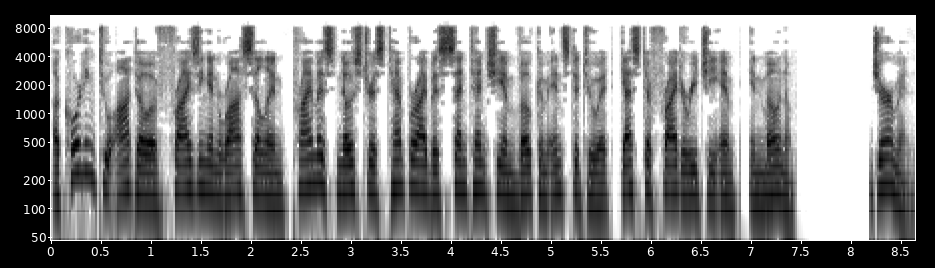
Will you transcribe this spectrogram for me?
According to Otto of Freisingen Roscelin primus nostris temporibus sententiam vocum instituit gesta Friederici imp, in monum. German.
